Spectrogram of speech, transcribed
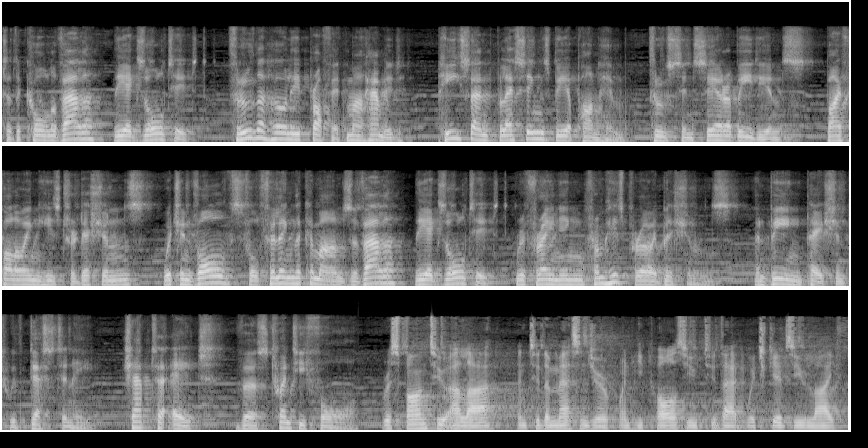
to the call of Allah, the Exalted, through the Holy Prophet Muhammad, peace and blessings be upon him, through sincere obedience, by following his traditions, which involves fulfilling the commands of Allah, the Exalted, refraining from his prohibitions, and being patient with destiny. Chapter 8, verse 24. respond to Allah and to the Messenger when he calls you to that which gives you life.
